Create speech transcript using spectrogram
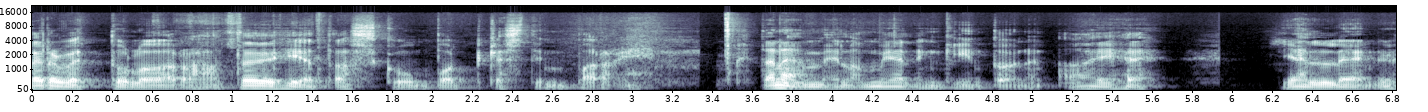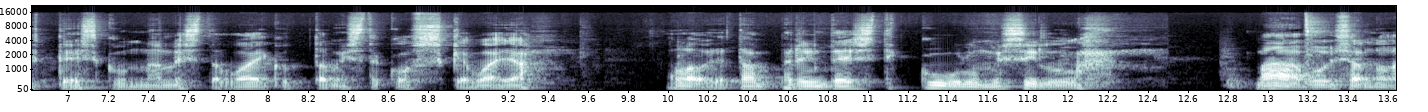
Tervetuloa Raha töihin ja taskuun podcastin pariin. Tänään meillä on mielenkiintoinen aihe, jälleen yhteiskunnallista vaikuttamista koskeva ja aloitetaan perinteisesti kuulumisilla. Mä voin sanoa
